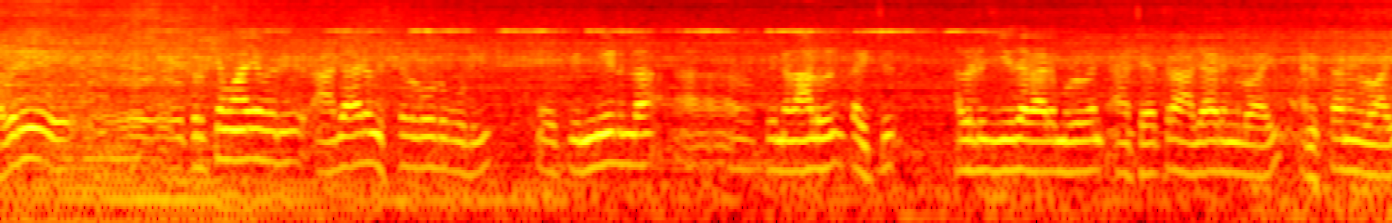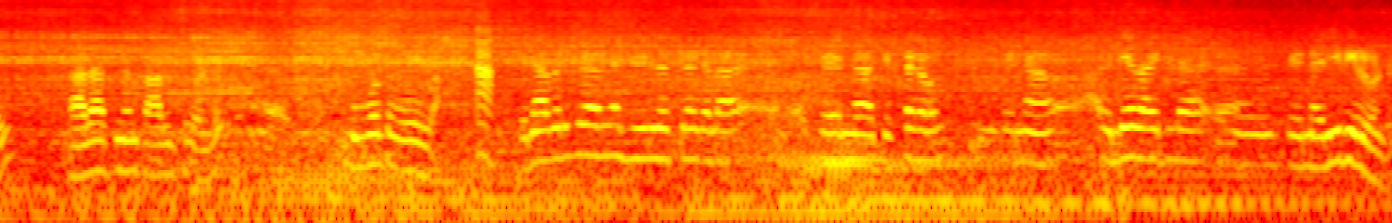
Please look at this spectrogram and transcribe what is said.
അവർ കൃത്യമായ ഒരു ആചാരനിഷ്ഠകളോടുകൂടി പിന്നീടുള്ള പിന്നെ നാളുകൾ കഴിച്ച് അവരുടെ ജീവിതകാലം മുഴുവൻ ആ ക്ഷേത്ര ആചാരങ്ങളുമായി അനുഷ്ഠാനങ്ങളുമായി താതാത്മ്യം സ്ഥാപിച്ചുകൊണ്ട് മുമ്പോട്ട് പോവുക. പിന്നെ അവർക്ക് തന്നെ ജീവിതത്തിന് ചില പിന്നെ ചിട്ടകളും പിന്നെ അതിന്റേതായിട്ടുള്ള പിന്നെ രീതികളുണ്ട്.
